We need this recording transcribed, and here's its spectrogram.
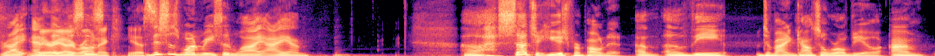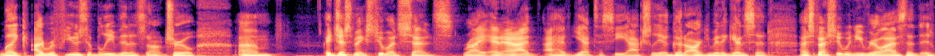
right? And- Mm-hmm. Very and this is- ironic, yes. This is one reason why I am uh, such a huge proponent of, of the divine council worldview. Um, like I refuse to believe that it's not true. Um, it just makes too much sense, right? And, and I, I have yet to see actually a good argument against it, especially when you realize that it,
